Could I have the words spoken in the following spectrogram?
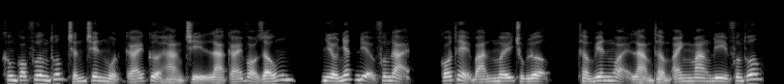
không có phương thuốc chấn trên một cái cửa hàng chỉ là cái vỏ rỗng, nhiều nhất địa phương đại, có thể bán mấy chục lượng, thẩm viên ngoại làm thẩm anh mang đi phương thuốc,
